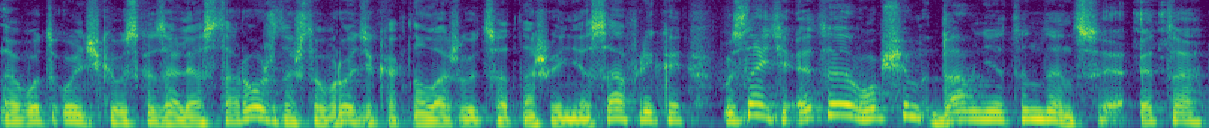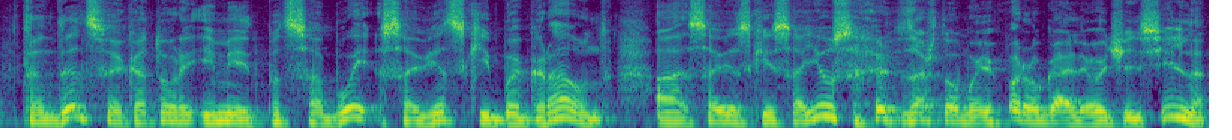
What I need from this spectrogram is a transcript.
э, вот, Олечка, вы сказали осторожно, что вроде как налаживаются отношения с Африкой. Вы знаете, это, в общем, давняя тенденция. Это тенденция, которая имеет под собой советский бэкграунд, а Советский Союз, за что мы его ругали очень сильно,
